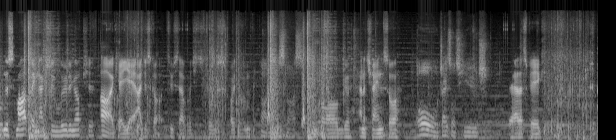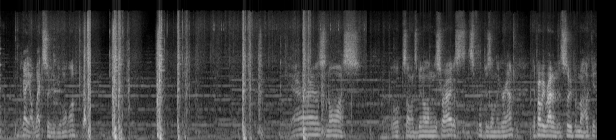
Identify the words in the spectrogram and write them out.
doing the smart thing, actually looting up shit. Oh, okay, yeah, I just got two salvage tools, both of them. Oh, nice, nice. Dog and a chainsaw. Oh, chainsaw's huge. Yeah, that's big. I got your wetsuit if you want one. Yes, nice. Oh, someone's been along this road. There's, flippers on the ground. They're probably running to the supermarket.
